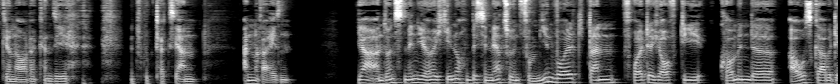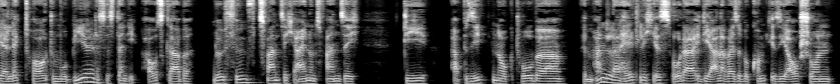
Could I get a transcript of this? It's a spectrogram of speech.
Genau, da kann sie mit Flugtaxi an, anreisen. Ja, ansonsten, wenn ihr euch hier noch ein bisschen mehr zu informieren wollt, dann freut euch auf die kommende Ausgabe der Elektroautomobil. Das ist dann die Ausgabe 05 2021, die ab 7. Oktober im Handel erhältlich ist oder idealerweise bekommt ihr sie auch schon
